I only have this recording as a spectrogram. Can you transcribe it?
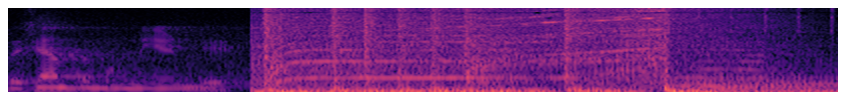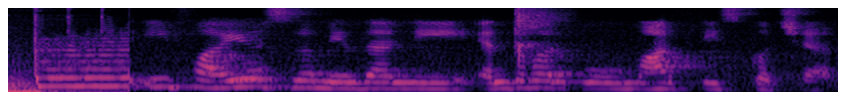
ప్రశాంతంగా ఉండనియండి. ఈ ఫైవ్ ఇయర్స్లో మీరు దాన్ని ఎంతవరకు మార్పు తీసుకొచ్చారు?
